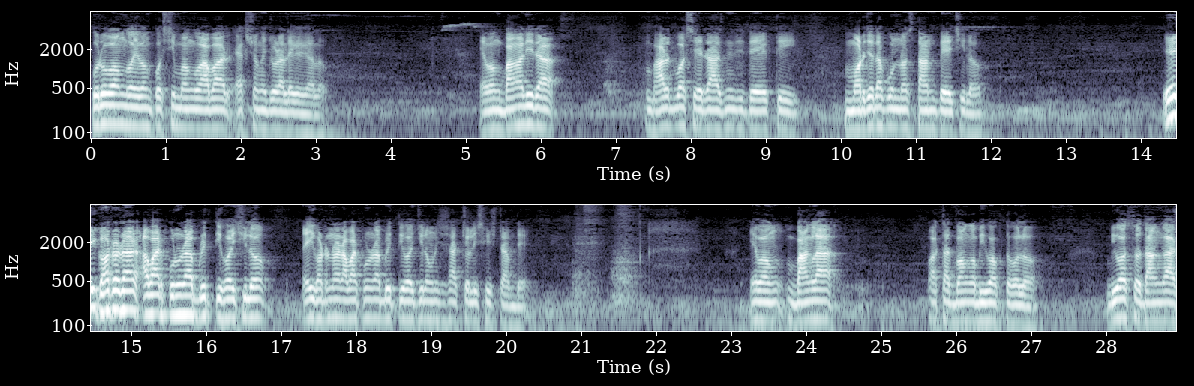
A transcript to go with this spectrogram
পূর্ববঙ্গ এবং পশ্চিমবঙ্গ আবার একসঙ্গে জোড়া লেগে গেল। এবং বাঙালিরা ভারতবর্ষের রাজনীতিতে একটি মর্যাদাপূর্ণ স্থান পেয়েছিল। এই ঘটনার আবার পুনরাবৃত্তি হয়েছিল। এই ঘটনার আবার পুনরাবৃত্তি হয়েছিল উনিশশো সাতচল্লিশ খ্রিস্টাব্দে। এবং বাংলা অর্থাৎ বঙ্গ বিভক্ত হলো। বিভস্ত দাঙ্গার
